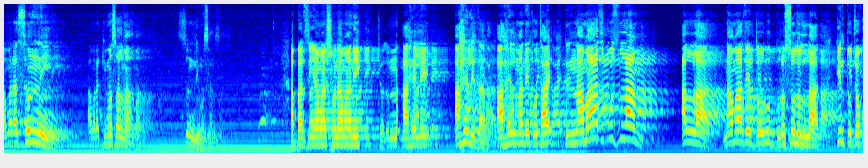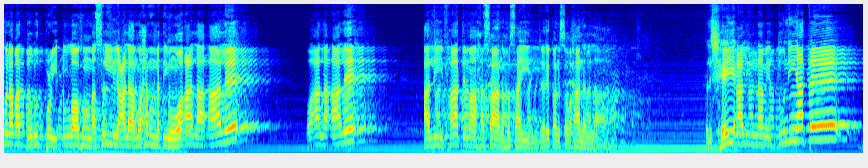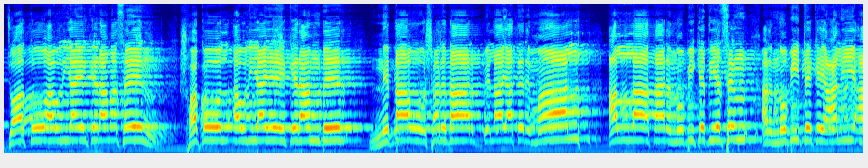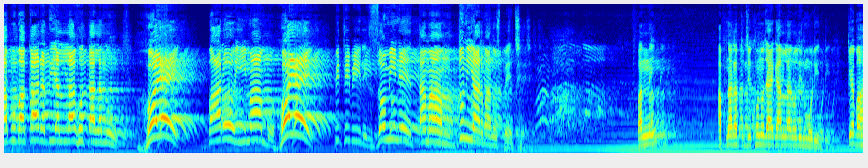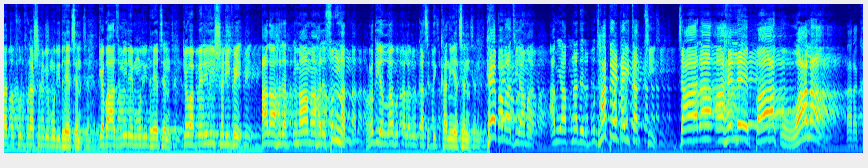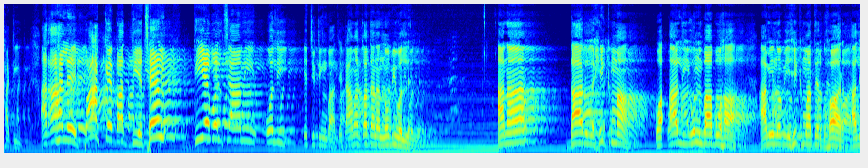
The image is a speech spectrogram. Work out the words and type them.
আমরা সুন্নি, আমরা কি মুসলমান? সুন্নি মুসলমান। আব্বাসি আমার সোনা মানিক, চলুন আহেলে আহেলে যারা। আহেল মানে কোথায়? নামাজ বুঝলাম। আল্লাহ নামাজে দরুদ রসুল্লাহ কিন্তু যখন আবার দরুদ পড়ি, আল্লাহুম্মা সাল্লি আলা মুহাম্মাদিন ওয়া আলা আলে, ওয়া আলা আলে আলী ফাতেমা হাসান হোসাইন। জোরে সোহান আল্লাহ তাহলে সেই আলীর নামে দুনিয়াতে যত আউলিয়ায়ে কেরাম আছেন, সকল আউলিয়ায়ে কেরামদের নেতা ও সরদার বেলায়াতের মাল আল্লাহ তার নবীকে দিয়েছেন। আর নবী থেকে আলী আবু বাকার আল্লাহ হয়ে, বারো ইমাম হয়ে পৃথিবীর জমিনে তামাম দুনিয়ার মানুষ পেয়েছে। পাননি? আপনারা তো যে কোনো জায়গায় আল্লাহর অলির মুরিদ। কে বা হয়তো ফুরফুরা শরীফে মুরিদ হয়েছেন, কে বা আজমিরে মুরিদ হয়েছেন, কে বা বেরিলি শরীফে আলা হযরত ইমাম আহলে সুন্নাত রাদিয়াল্লাহু তাআলার কাছে দীক্ষা নিয়েছেন। হে বাবাজি আমার, আমি আপনাদের বুঝাতে এটাই চাচ্ছি, যারা আহলে পাক ওয়ালা, তারা খাঁটি। আর আহলে পাককে বাদ দিয়েছেন, দিয়ে বলছে আমি ওলি, এ চিটিংবাজ। এটা আমার কথা না, নবী বললেন। আনা দারুল হিকমা ও আলিউন বাবুহা। আমি নবী হিকমাতের ঘর আলী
